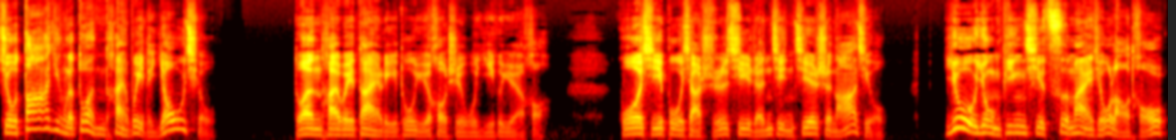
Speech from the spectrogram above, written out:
就答应了段太尉的要求。”段太尉代理都虞候职务一个月后，郭熙部下十七人进街市拿酒，又用兵器刺卖酒老头，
